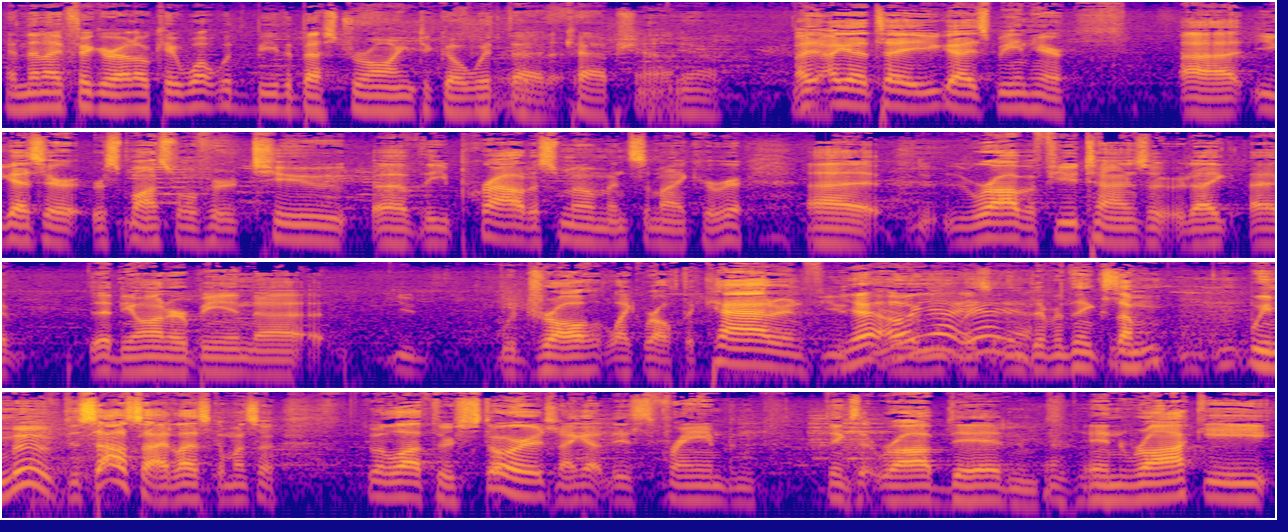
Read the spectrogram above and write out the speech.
and then I figure out, okay, what would be the best drawing to go with that caption? Yeah. I, I got to tell you, you guys being here, uh, you guys are responsible for two of the proudest moments of my career. Uh, Rob, a few times, I, I had the honor of being. Uh, you would draw like Ralph the Cat and a few Yeah, oh, you yeah, yeah, yeah. different things. We moved to Southside last couple months, so doing a lot through storage, and I got this framed and things that Rob did, and, Mm-hmm. and Rocky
